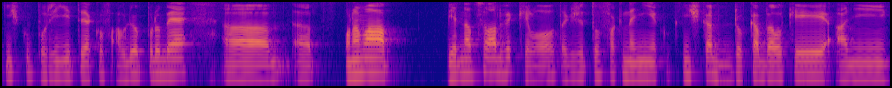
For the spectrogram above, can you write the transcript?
knížku pořídit jako v audiopodobě. Uh, uh, ona má 1,2 kg, takže to fakt není jako knížka do kabelky ani,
